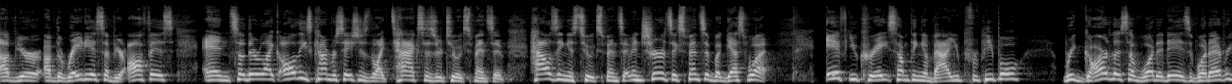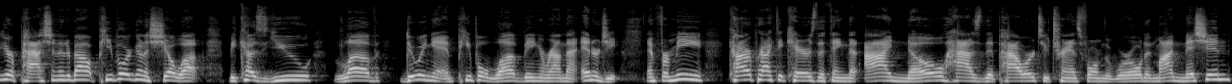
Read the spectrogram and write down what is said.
of your of the radius of your office. And so there are like all these conversations like taxes are too expensive, housing is too expensive, and sure it's expensive, but guess what? If you create something of value for people, regardless of what it is, whatever you're passionate about, people are going to show up because you love doing it and people love being around that energy. And for me, chiropractic care is the thing that I know has the power to transform the world. And my mission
